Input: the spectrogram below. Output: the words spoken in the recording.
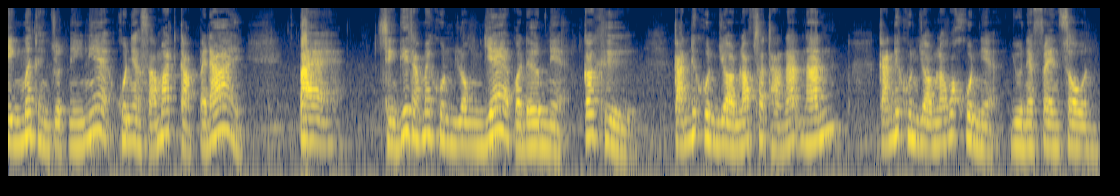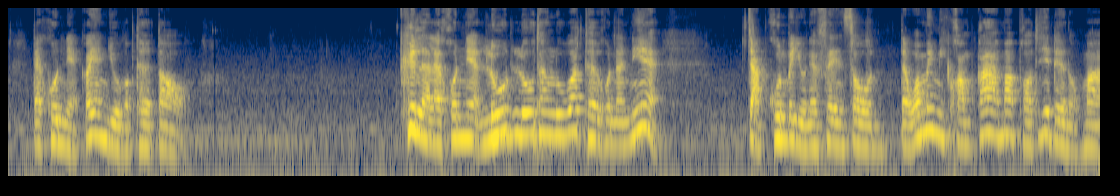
ริง ๆ เมื่อถึงจุดนี้เนี่ยคุณยังสามารถกลับไปได้ แต่สิ่งที่ทำให้คุณลงแย่กว่าเดิมเนี่ยก็คือ การที่คุณยอมรับสถานะนั้น การที่คุณยอมรับว่าคุณเนี่ยอยู่ในเฟรนโซนแต่คุณเนี่ยก็ยังอยู่กับเธอต่อคือหลายๆคนเนี่ยรู้รู้ทั้งรู้ว่าเธอคนนั้นเนี่ย จับคุณไปอยู่ในเฟรนด์โซน แต่ว่าไม่มีความกล้ามากพอที่จะเดินออกมา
